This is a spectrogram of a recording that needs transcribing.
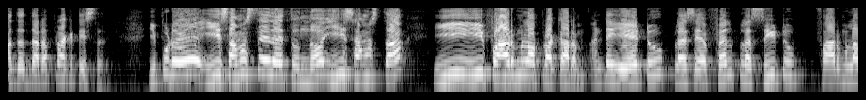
మద్దతు ధర ప్రకటిస్తుంది. ఇప్పుడు ఈ సంస్థ ఏదైతే ఉందో ఈ సంస్థ ఈ ఈ ఫార్ములా ప్రకారం అంటే A two plus FL plus C two formula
